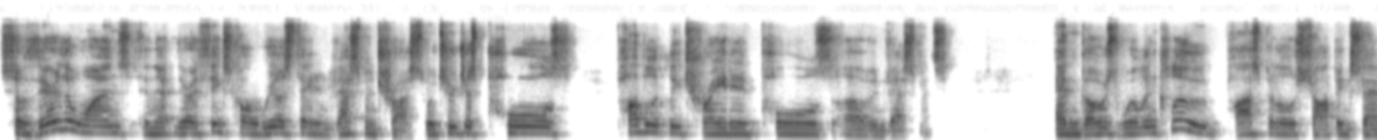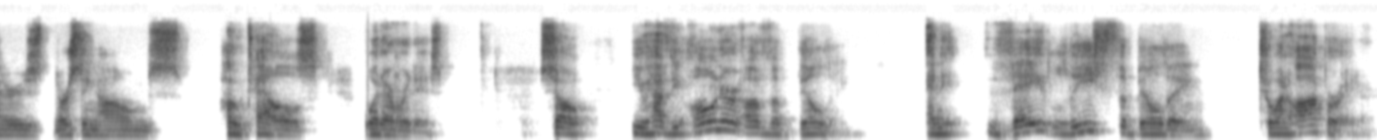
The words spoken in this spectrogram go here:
So they're the ones, and there are things called real estate investment trusts, which are just pools, publicly traded pools of investments. And those will include hospitals, shopping centers, nursing homes, hotels, whatever it is. So you have the owner of the building, and they lease the building to an operator.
